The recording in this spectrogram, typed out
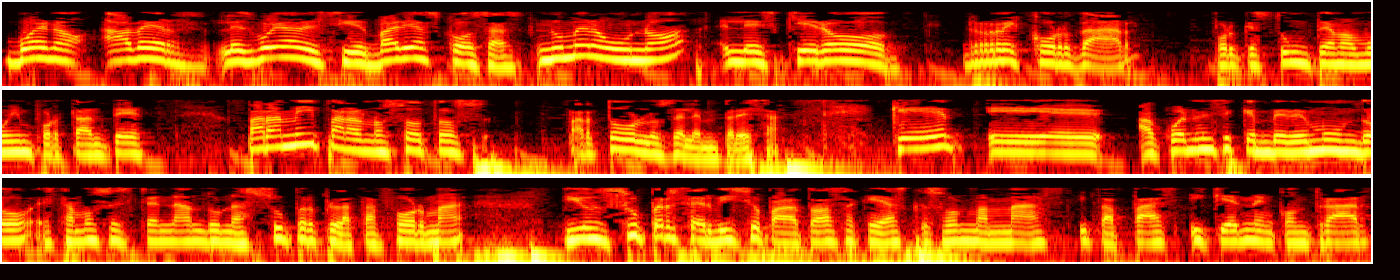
Bueno, a ver, les voy a decir varias cosas. Número uno, les quiero recordar, porque esto es un tema muy importante para mí, para nosotros, para todos los de la empresa, que eh, acuérdense que en Bebemundo estamos estrenando una super plataforma y un super servicio para todas aquellas que son mamás y papás y quieren encontrar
